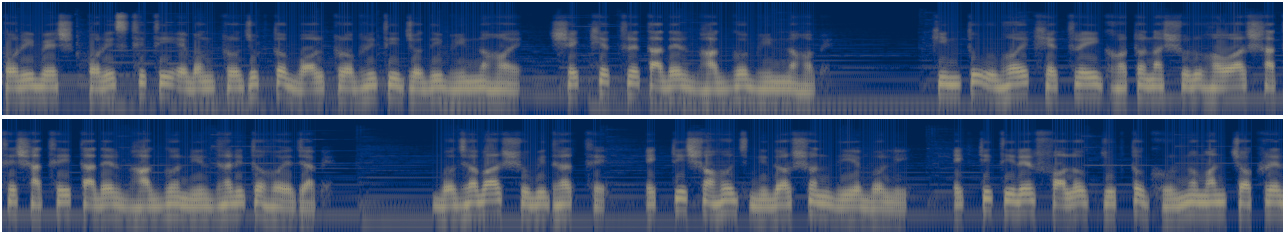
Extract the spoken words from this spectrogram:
পরিবেশ, পরিস্থিতি এবং প্রযুক্ত বল প্রভৃতি যদি ভিন্ন হয়, সেক্ষেত্রে তাদের ভাগ্য ভিন্ন হবে। কিন্তু উভয় ক্ষেত্রেই ঘটনা শুরু হওয়ার সাথে সাথেই তাদের ভাগ্য নির্ধারিত হয়ে যাবে। বোঝাবার সুবিধার্থে, একটি সহজ নিদর্শন দিয়ে বলি, একটি তীরের ফলক যুক্ত ঘূর্ণমান চক্রের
